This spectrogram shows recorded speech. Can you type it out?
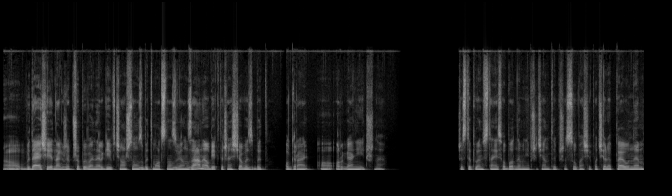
O, wydaje się jednak, że przepływy energii wciąż są zbyt mocno związane, obiekty częściowe zbyt organiczne. Czysty płyn w stanie swobodnym, nieprzecięty, przesuwa się po ciele pełnym.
